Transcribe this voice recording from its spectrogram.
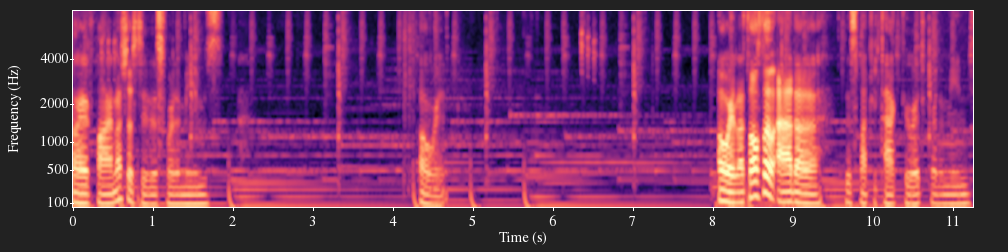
Okay, fine. Let's just do this for the memes. Oh, wait. Oh, wait. Let's also add a this much attack to it for the memes.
